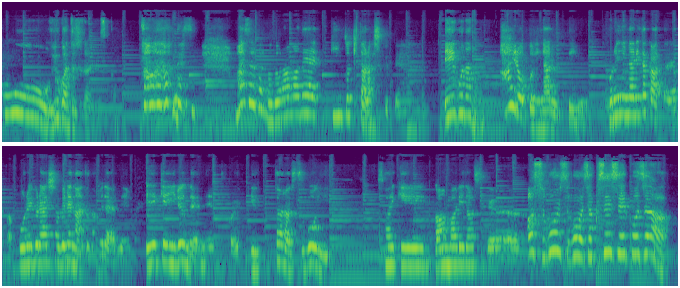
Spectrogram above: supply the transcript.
おお、よかったじゃないですか。そうなんです。まさかのドラマでピンときたらしくて。英語なの？パイロットになるっていう。これになりたかったらやっぱこれぐらい喋れないとダメだよね。英検いるんだよねとか言ったらすごい最近頑張りだして。あ、すごいすごい。作戦成功じゃん。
